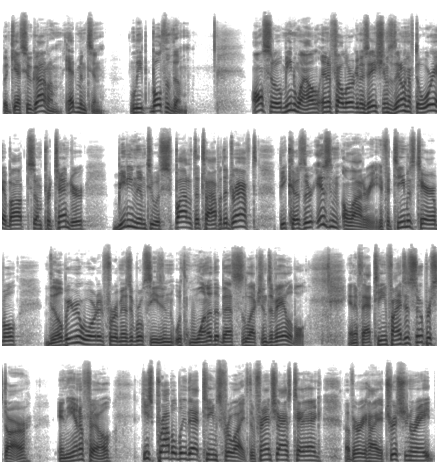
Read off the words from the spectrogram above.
But guess who got him? Edmonton. Leaped both of them. Also, meanwhile, NFL organizations, they don't have to worry about some pretender beating them to a spot at the top of the draft because there isn't a lottery. If a team is terrible, they'll be rewarded for a miserable season with one of the best selections available. And if that team finds a superstar in the NFL, he's probably that team's for life. The franchise tag, a very high attrition rate,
